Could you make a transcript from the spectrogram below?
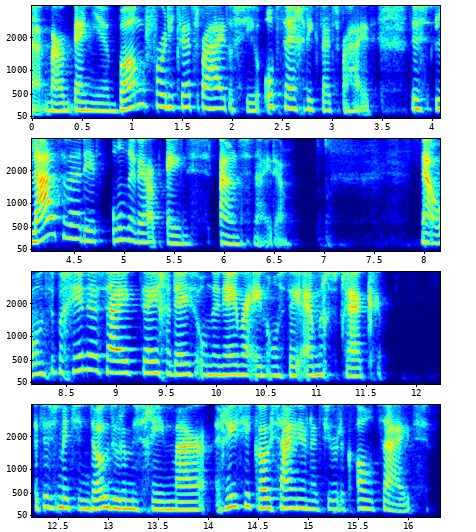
Uh, maar ben je bang voor die kwetsbaarheid of zie je op tegen die kwetsbaarheid? Dus laten we dit onderwerp eens aansnijden. Nou, om te beginnen zei ik tegen deze ondernemer in ons DM-gesprek: Het is met je dooddoener misschien, maar risico's zijn er natuurlijk altijd.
